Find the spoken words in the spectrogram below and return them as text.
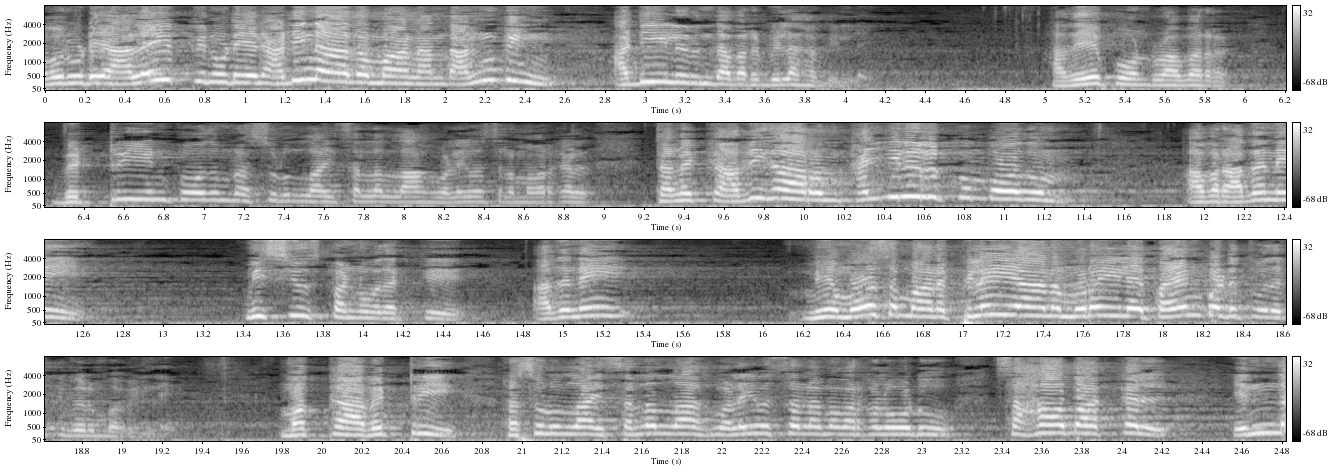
அவருடைய அழைப்பினுடைய அடிநாதமான அந்த அன்பின் அடியிலிருந்து அவர் விலகவில்லை. அதே போன்று அவர் வெற்றியின் போதும் ரசூலுல்லாய் சல்லாஹூ அலைவாஸ்லம் அவர்கள் தனக்கு அதிகாரம் கையில் இருக்கும் போதும் அவர் அதனை மிஸ்யூஸ் பண்ணுவதற்கு அதனை மிக மோசமான பிழையான முறையிலே பயன்படுத்துவதற்கு விரும்பவில்லை. மக்கா வெற்றி ரசூலுல்லாய் சல்லல்லாஹு அலைவசல்லாம் அவர்களோடு சஹாபாக்கள் எந்த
